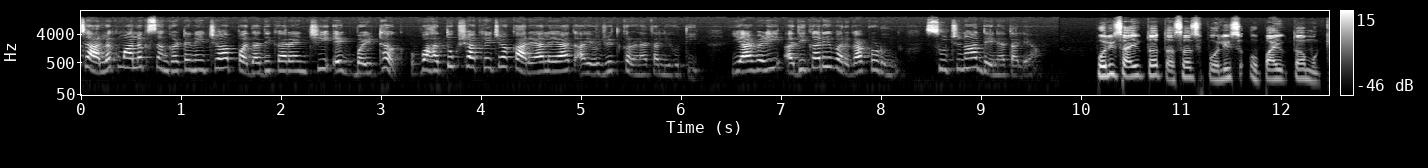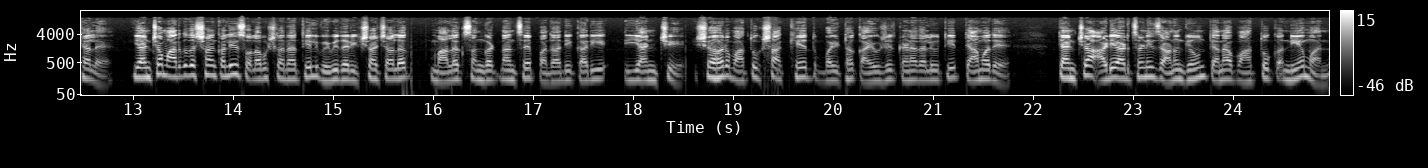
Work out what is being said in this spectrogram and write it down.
चालक मालक संघटनेच्या पदाधिकाऱ्यांची एक बैठक वाहतूक शाखेच्या कार्यालयात आयोजित करण्यात आली होती. यावेळी अधिकारी वर्गाकडून सूचना देण्यात आल्या. पोलीस आयुक्त तसंच पोलीस उपायुक्त मुख्यालय यांच्या मार्गदर्शनाखाली सोलापूर शहरातील विविध रिक्षाचालक मालक संघटनांचे पदाधिकारी यांची शहर वाहतूक शाखेत बैठक आयोजित करण्यात आली होती. त्यामध्ये त्यांच्या अडीअडचणी जाणून घेऊन त्यांना वाहतूक नियमन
